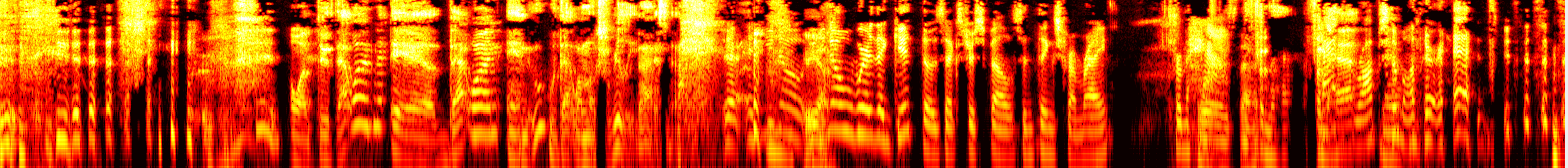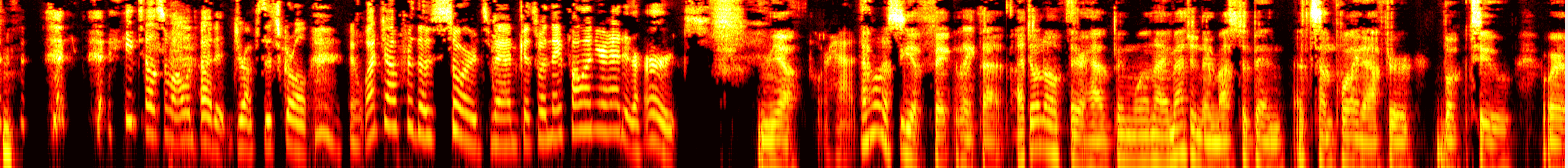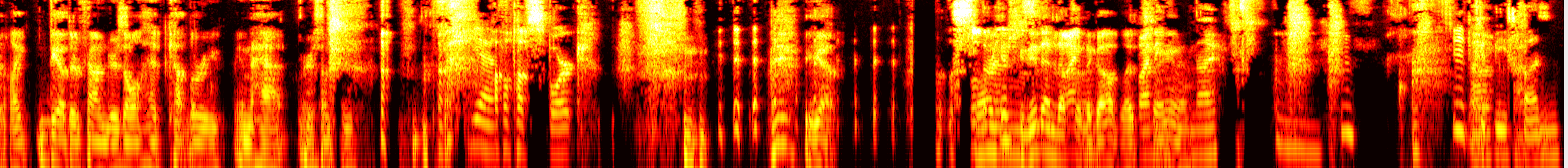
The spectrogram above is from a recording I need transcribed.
I want to do that one and that one, and ooh, that one looks really nice now. Yeah, and you know, Yeah. you know where they get those extra spells and things from, right? From Where hat. is that? From the from hat, the hat, drops yeah. them on their head. he tells him all about it. Drops the scroll. And watch out for those swords, man, because when they fall on your head, it hurts. Yeah. Poor hats. I want to see a fic like that. I don't know if there have been one. I imagine there must have been at some point after book two, where like the other founders all had cutlery in the hat or something. Yeah. Hufflepuff Spork. yeah. Well, I guess she did end up with a goblet. So, you know. knife. It could Uh, be fun.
